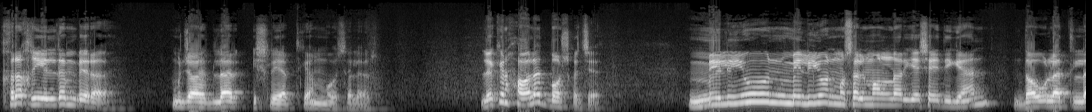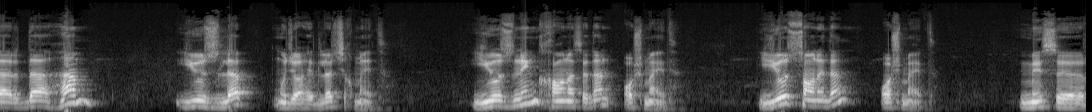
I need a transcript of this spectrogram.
40 yildan beri mujohidlar ishlayotgan bo'lsalar lekin holat boshqacha. Million million musulmonlar yashaydigan davlatlarda ham yuzlab mujohidlar chiqmaydi. Yuzning xonasidan oshmaydi. Yuz sonidan oshmaydi. Misr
